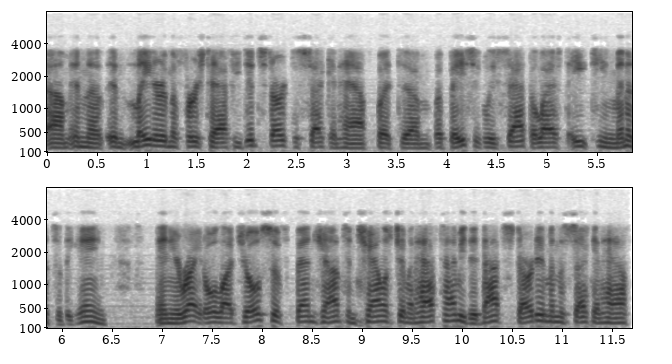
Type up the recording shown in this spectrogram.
um, in the in, later in the first half. He did start the second half, but um, but basically sat the last 18 minutes of the game. And you're right, Ola Joseph, Ben Johnson challenged him at halftime. He did not start him in the second half.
